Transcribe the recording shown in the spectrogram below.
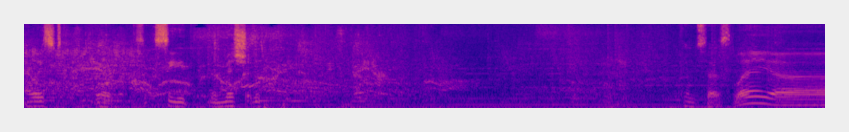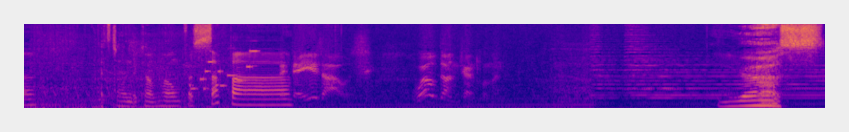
at least we'll succeed the mission. Princess Leia, it's time to come home for supper. The supper. day is ours. Well done, gentlemen. Yes,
